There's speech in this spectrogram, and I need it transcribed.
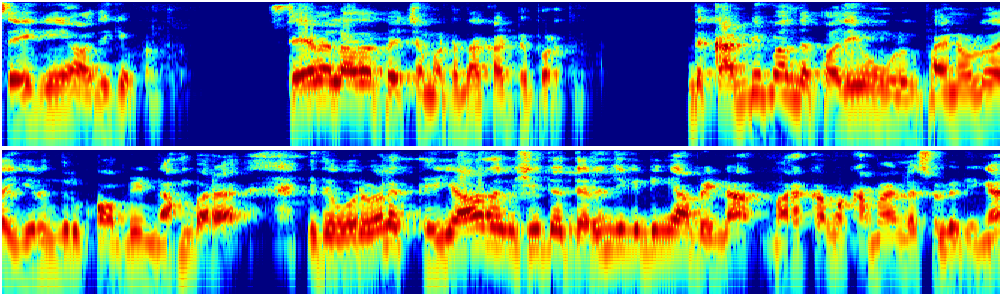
செய்கையும் அதிகப்படுத்தணும். தேவையில்லாத பேச்சை மட்டும்தான் கட்டுப்படுத்தணும். இந்த கண்டிப்பாக இந்த பதிவு உங்களுக்கு பயனுள்ளதாக இருந்திருக்கும் அப்படின்னு நம்புறேன். இது ஒருவேளை தெரியாத விஷயத்த தெரிஞ்சுக்கிட்டீங்க அப்படின்னா மறக்காம கமெண்ட்ல சொல்லிடுங்க.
